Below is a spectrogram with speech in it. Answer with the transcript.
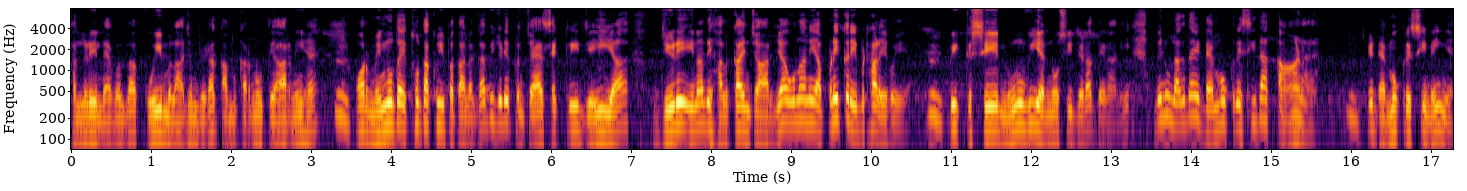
ਥੱਲੜੇ ਲੈਵਲ ਦਾ ਕੋਈ ਮੁਲਾਜ਼ਮ ਜਿਹੜਾ ਕੰਮ ਕਰਨ ਨੂੰ ਤਿਆਰ ਨਹੀਂ ਹੈ। ਔਰ ਮੈਨੂੰ ਤਾਂ ਇੱਥੋਂ ਤੱਕ ਵੀ ਪਤਾ ਲੱਗਾ ਵੀ ਜਿਹੜੇ ਪੰਚਾਇਤ ਸੈਕਟਰੀ ਜੇਈ ਆ ਜਿਹੜੇ ਇਹਨਾਂ ਦੇ ਹਲਕਾ ਇੰਚਾਰਜ ਆ ਉਹਨਾਂ ਨੇ ਆਪਣੇ ਘਰੇ ਬਿਠਾਲੇ ਹੋਏ ਆ। ਵੀ ਕਿਸੇ ਨੂੰ ਵੀ ਐਨਓਸੀ ਜਿਹੜਾ ਦੇਣਾ ਨਹੀਂ ਮੈਨੂੰ ਲੱਗਦਾ ਇਹ ਡੈਮੋਕ੍ਰੇਸੀ ਦਾ ਕਾਣ ਹੂੰ। ਇਹ ਡੈਮੋਕ੍ਰੇਸੀ ਨਹੀਂ ਹੈ।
